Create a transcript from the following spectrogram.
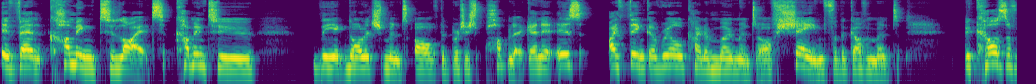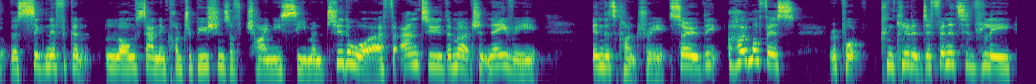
event coming to light, coming to the acknowledgement of the British public. And it is, I think, a real kind of moment of shame for the government because of the significant long-standing contributions of Chinese seamen to the war effort and to the merchant navy in this country. So the Home Office report concluded definitively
